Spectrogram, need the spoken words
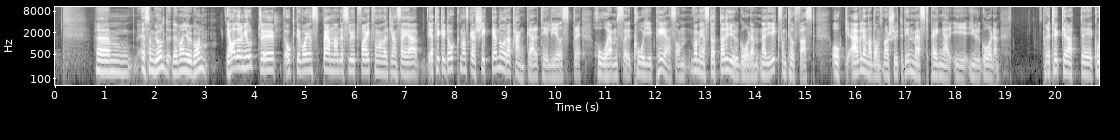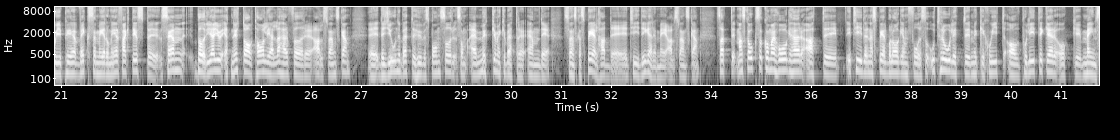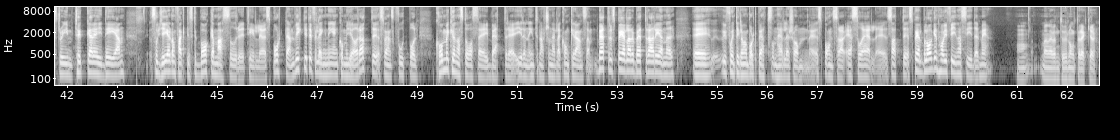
Ehm, um, SM-guld, det vann Djurgården. Ja, det har de gjort eh, och det var ju en spännande slutfight får man verkligen säga. Jag tycker dock man ska skicka några tankar till just eh, HMs eh, KJP som var med och stöttade Djurgården när det gick som tuffast och är väl en av de som har skjutit in mest pengar i Djurgården. Jag tycker att eh, KJP växer mer och mer faktiskt. Eh, sen börjar ju ett nytt avtal gälla här för eh, allsvenskan. där Unibet är huvudsponsor som är mycket, mycket bättre än det Svenska Spel hade tidigare med allsvenskan. Så att man ska också komma ihåg här att i tider när spelbolagen får så otroligt mycket skit av politiker och mainstream-tyckare i DN så ger de faktiskt tillbaka massor till eh, sporten, vilket i förlängningen kommer göra att eh, svensk fotboll kommer kunna stå sig bättre i den internationella konkurrensen. Bättre spelare, bättre arenor. Eh, vi får inte glömma bort Betsson heller som eh, sponsrar SHL, så att spelbolagen har ju fina sidor med. Mm, men jag vet inte hur långt det räcker.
